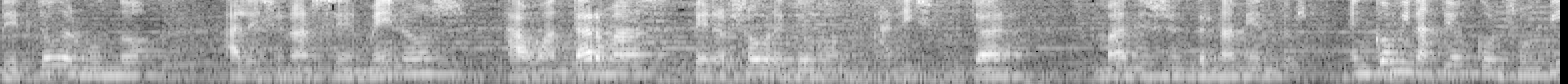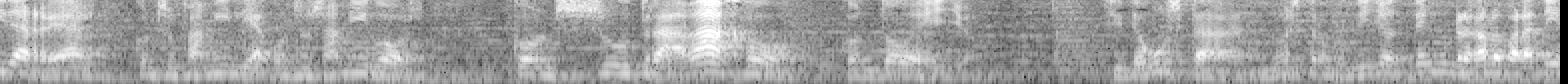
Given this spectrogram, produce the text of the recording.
de todo el mundo a lesionarse menos, a aguantar más, pero sobre todo a disfrutar más de sus entrenamientos, en combinación con su vida real, con su familia, con sus amigos, con su trabajo, con todo ello. Si te gusta nuestro mundillo, tengo un regalo para ti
